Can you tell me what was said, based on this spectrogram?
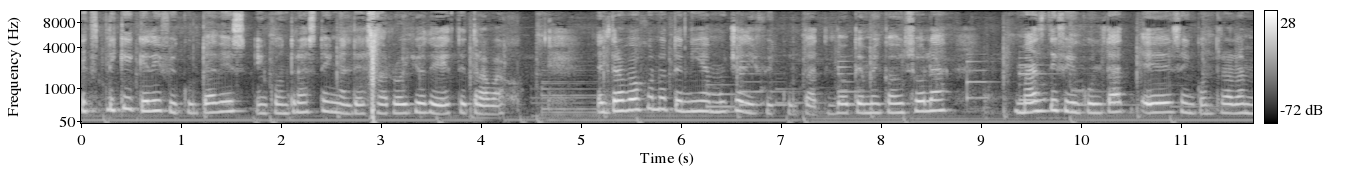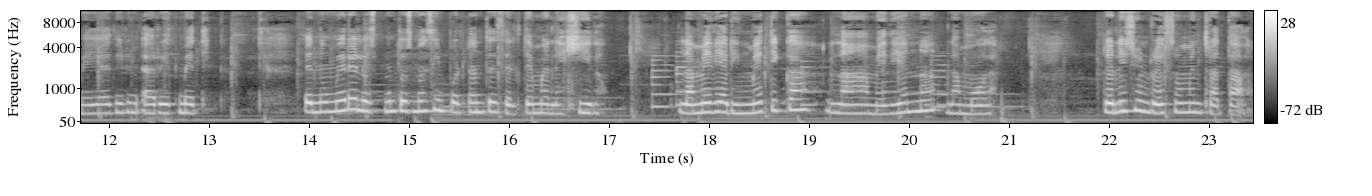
Explique qué dificultades encontraste en el desarrollo de este trabajo. El trabajo no tenía mucha dificultad. Lo que me causó la más dificultad es encontrar la medida aritmética. Enumere los puntos más importantes del tema elegido. La media aritmética, la mediana, la moda. Realice un resumen tratado.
